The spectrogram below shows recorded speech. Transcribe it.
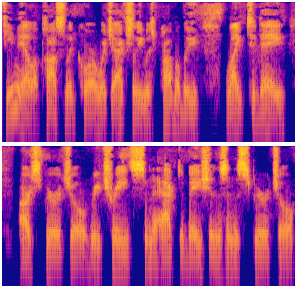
female apostolic corps, which actually was probably like today our spiritual retreats and the activations and the spiritual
